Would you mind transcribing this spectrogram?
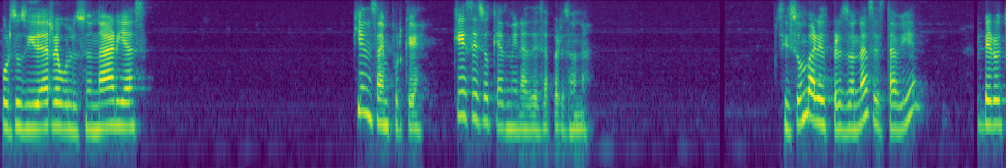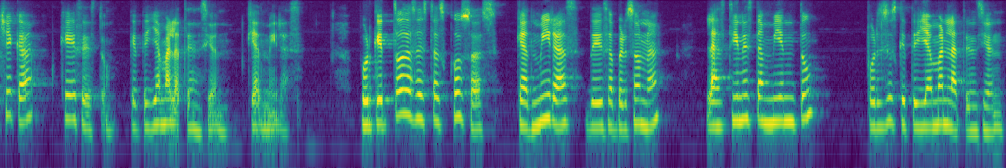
por sus ideas revolucionarias. ¿Quién sabe por qué? ¿Qué es eso que admiras de esa persona? Si son varias personas, está bien. Pero checa, ¿qué es esto que te llama la atención, que admiras? Porque todas estas cosas que admiras de esa persona, las tienes también tú. Por eso es que te llaman la atención.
